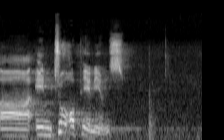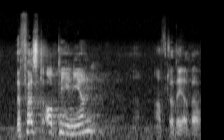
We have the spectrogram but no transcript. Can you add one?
uh, in two opinions. The first opinion, after the other,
